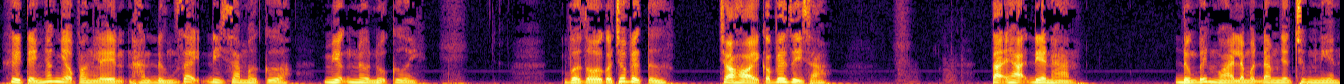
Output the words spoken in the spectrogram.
Khi tiếng nhắc nhở vang lên, hắn đứng dậy đi ra mở cửa, miệng nở nụ cười. Vừa rồi có chút việc tư. Chào hỏi có việc gì sao? Tại hạ Điền Hàn. Đứng bên ngoài là một nam nhân trung niên,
